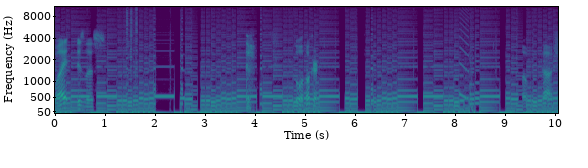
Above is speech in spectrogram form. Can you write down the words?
what is this? oh, a hooker. Oh gosh,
